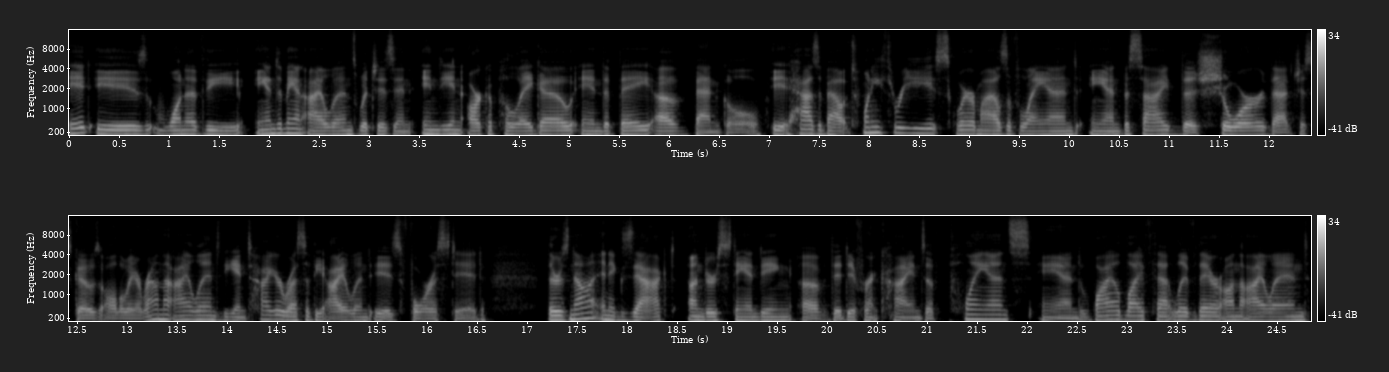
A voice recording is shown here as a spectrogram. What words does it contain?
It is one of the Andaman Islands, which is an Indian archipelago in the Bay of Bengal. It has about 23 square miles of land, and beside the shore that just goes all the way around the island, the entire rest of the island is forested. There's not an exact understanding of the different kinds of plants and wildlife that live there on the island,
